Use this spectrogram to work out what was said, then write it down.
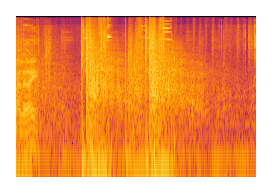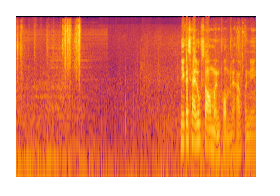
มาเลย นี่ก็ใช้ลูกซองเหมือนผมนะครับคนนี้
